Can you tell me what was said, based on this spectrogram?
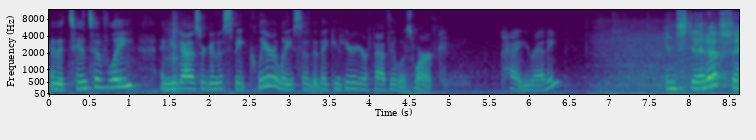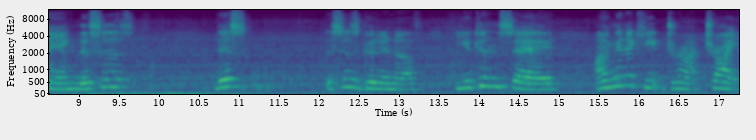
and attentively, and you guys are going to speak clearly so that they can hear your fabulous work. Okay, you ready? instead of saying this is this this is good enough, you can say I'm going to keep trying.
